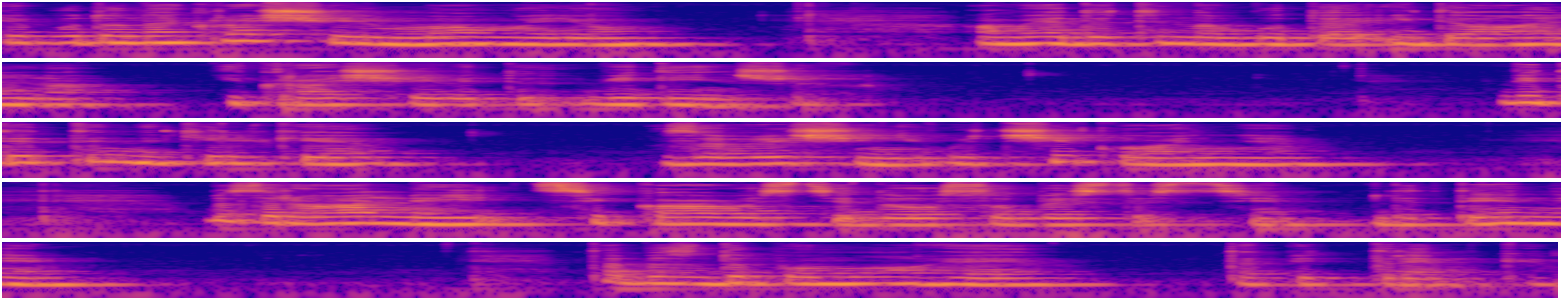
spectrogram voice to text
я буду найкращою мамою, а моя дитина буде ідеальна і кращою від, від інших. Від дитини тільки завищені очікування, без реальної цікавості до особистості дитини та без допомоги та підтримки.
